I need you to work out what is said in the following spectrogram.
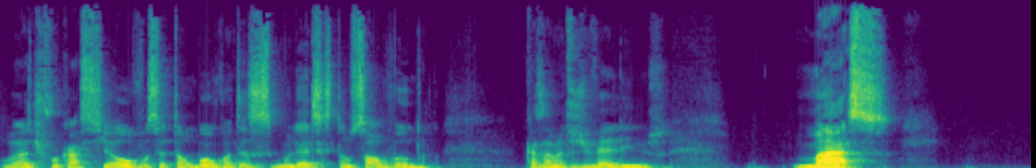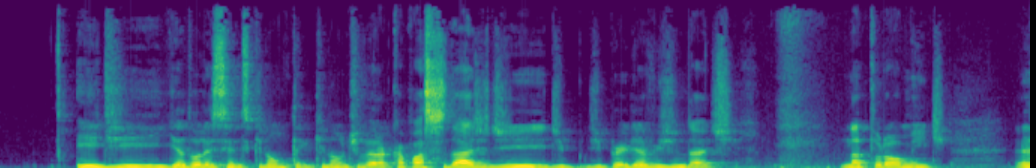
A advocacia, você é tão bom quanto essas mulheres que estão salvando casamentos de velhinhos. Mas, e de, adolescentes que não, tem, que não tiveram a capacidade de, de, de perder a virgindade naturalmente. É,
